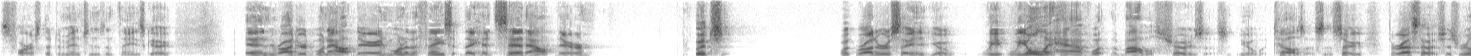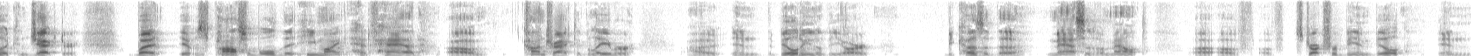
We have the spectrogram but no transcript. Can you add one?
as far as the dimensions and things go. And Roger went out there, and one of the things that they had said out there, which what Roger was saying, you know, we, we only have what the Bible shows us, you know, what tells us. And so the rest of it's just really conjecture. But it was possible that he might have had um, contracted labor uh, in the building of the ark because of the massive amount uh, of, of structure being built and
